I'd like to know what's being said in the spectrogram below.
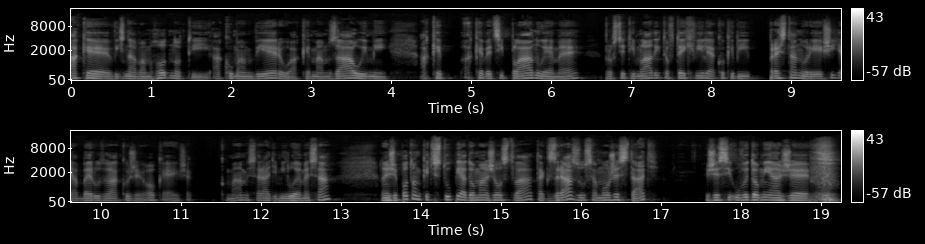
aké vyznávam hodnoty, akú mám vieru, aké mám záujmy, aké, aké veci plánujeme, proste tí mladí to v tej chvíli ako keby prestanú riešiť a berú to ako, že OK, však máme sa radi, milujeme sa. Lenže potom, keď vstúpia do manželstva, tak zrazu sa môže stať, že si uvedomia, že pff,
